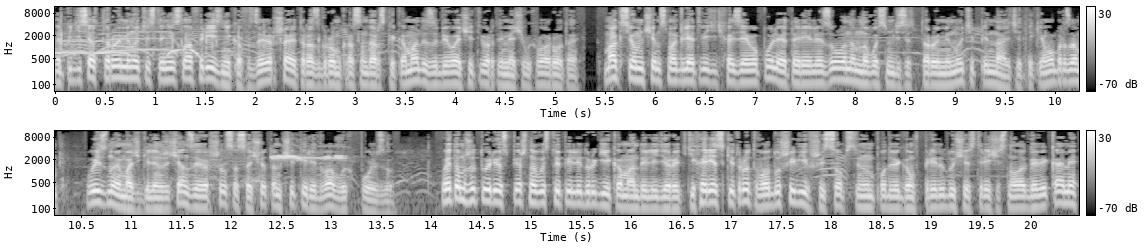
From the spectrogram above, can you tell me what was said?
На 52-й минуте Станислав Резников завершает разгром краснодарской команды, забивая четвертый мяч в их ворота. Максимум, чем смогли ответить хозяева поля, это реализованным на 82-й минуте пенальти. Таким образом, выездной матч геленджичан завершился со счетом 4-2 в их пользу. В этом же туре успешно выступили другие команды-лидеры. Тихорецкий труд, воодушевившись собственным подвигом в предыдущей встрече с налоговиками,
